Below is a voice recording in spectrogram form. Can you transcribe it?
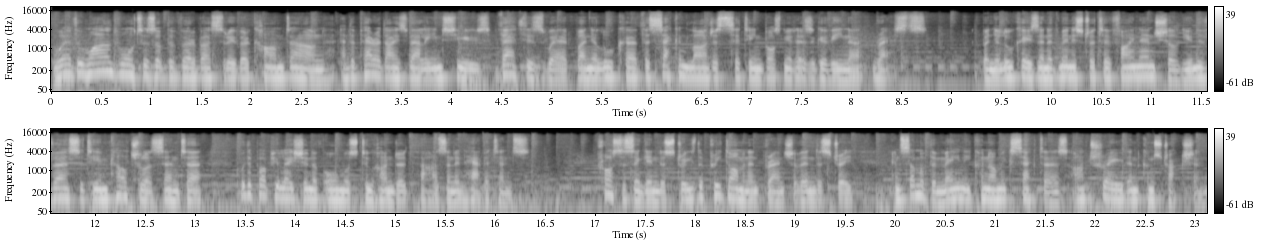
Where the wild waters of the Vrbas River calm down and the Paradise Valley ensues, that is where Banja Luka, the second largest city in Bosnia and Herzegovina, rests. Banja Luka is an administrative, financial, university and cultural center with a population of almost 200,000 inhabitants. Processing industry is the predominant branch of industry and some of the main economic sectors are trade and construction.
